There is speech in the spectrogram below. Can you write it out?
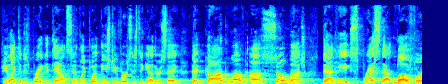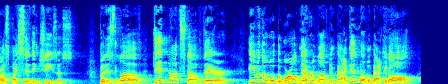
If you like to just break it down, simply put these two verses together saying that God loved us so much that he expressed that love for us by sending Jesus, but his love did not stop there. Even though the world never loved him back, didn't love him back at all,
